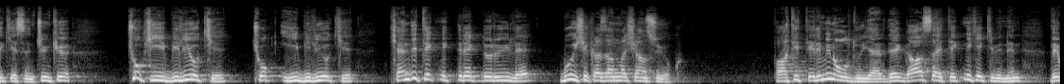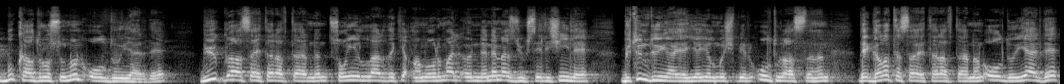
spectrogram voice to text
kesin. Çünkü çok iyi biliyor ki, çok iyi biliyor ki kendi teknik direktörüyle bu işi kazanma şansı yok. Fatih Terim'in olduğu yerde, Galatasaray teknik ekibinin ve bu kadrosunun olduğu yerde Büyük Galatasaray taraftarının son yıllardaki anormal önlenemez yükselişiyle bütün dünyaya yayılmış bir ultra aslanın ve Galatasaray taraftarının olduğu yerde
